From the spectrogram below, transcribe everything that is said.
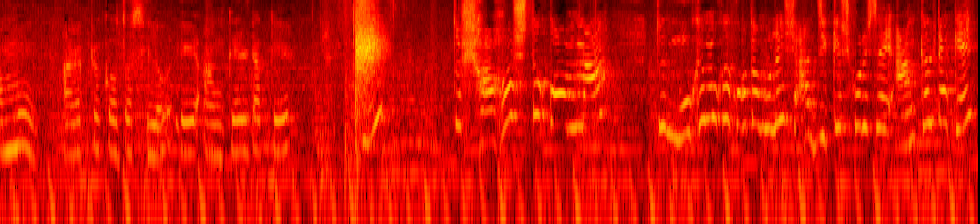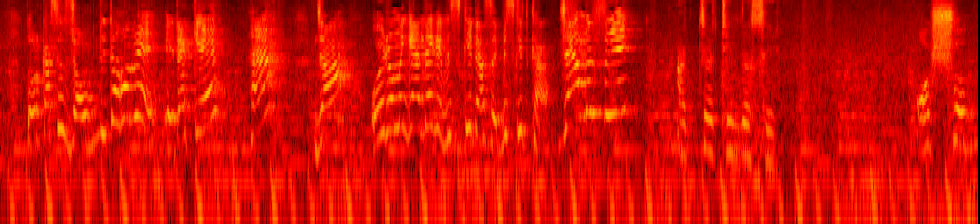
আম্মু আর একটা কথা ছিল এই আঙ্কেলটাকে কি? তো সাহস তো কম না? তুই মুখে মুখে কথা বলিস আর জিজ্ঞেস করিস এই আঙ্কেলটাকে তোর কাছে জবাব দিতে হবে? এটা কে? হ্যাঁ? যা ওই রুমে গিয়ে দেখে বিস্কিট আছে বিস্কিট খা। যা বলছি। আচ্ছা ঠিক আছে। অসভ্য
